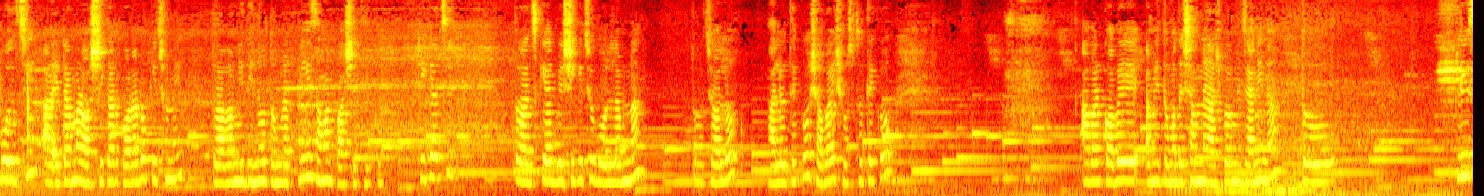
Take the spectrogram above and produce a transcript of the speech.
বলছি, আর এটা আমার অস্বীকার করারও কিছু নেই। তো আগামী দিনেও তোমরা প্লিজ আমার পাশে থেকো। ঠিক আছে? তো আজকে আর বেশি কিছু বললাম না। তো চলো, ভালো থেকো, সবাই সুস্থ থেকো। আবার কবে আমি তোমাদের সামনে আসব আমি জানি না, তো প্লিজ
